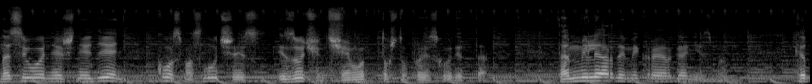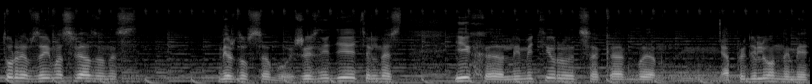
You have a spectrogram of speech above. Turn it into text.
на сегодняшний день космос лучше изучен, чем вот то, что происходит там. Там миллиарды микроорганизмов, которые взаимосвязаны между собой. Жизнедеятельность их э, лимитируется как бы определенными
